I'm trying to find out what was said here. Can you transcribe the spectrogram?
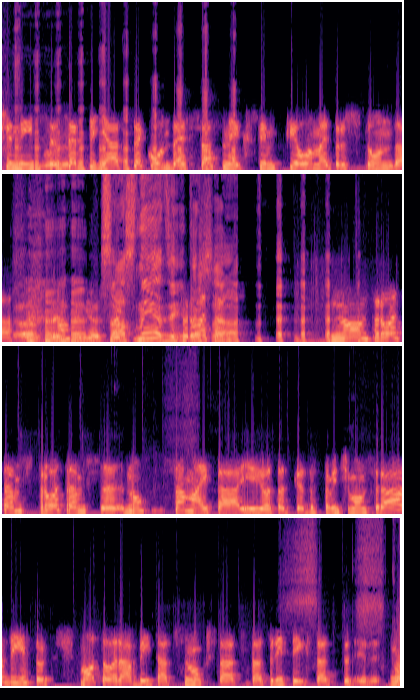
šīs septiņās sekundēs sasniegs 100 km stundā. Nu, Sasniedz, Protams. interesanti. Nu, un, protams, protams, nu, samaitāja, jo tad, kad viņš mums rādīja, tur motorā bija tāds smuks, tāds, tāds ritīgs, tāds, nu,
